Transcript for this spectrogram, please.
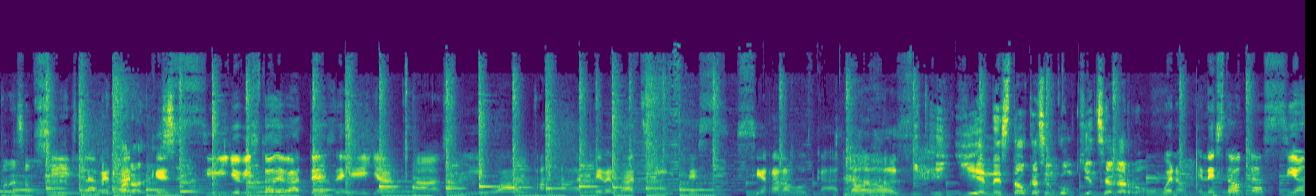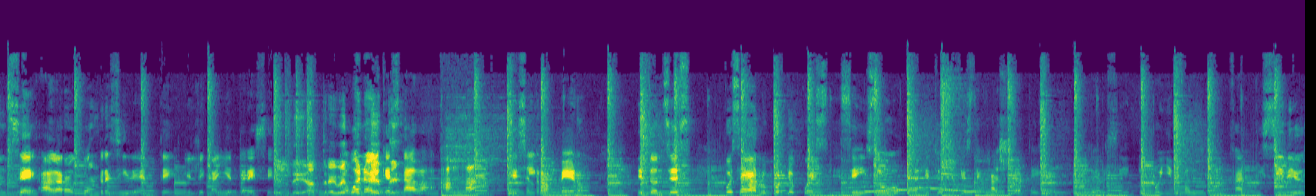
para esa mujer. Sí, está la verdad que sí, yo he visto debates de ella Ah, y sí. wow, ajá, de verdad sí, cierra la boca a todos. Y, y- en esta ocasión, ¿con quién se agarró? Bueno, en esta ocasión se agarró con Residente, el de calle 13. El de Atrévete, Ah, bueno, el que estaba, ajá, que es el rapero. Entonces, pues se agarró porque pues se hizo topic este hashtag de, de Residente infan- infanticidios,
